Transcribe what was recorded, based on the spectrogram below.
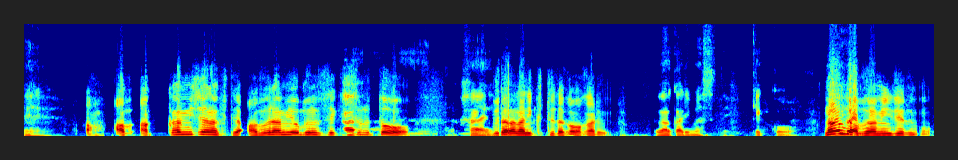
えあ、あ赤身じゃなくて脂身を分析すると、えはい。豚が何食ってたかわかる？わかりますね。結構。なんで脂身に出るの？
